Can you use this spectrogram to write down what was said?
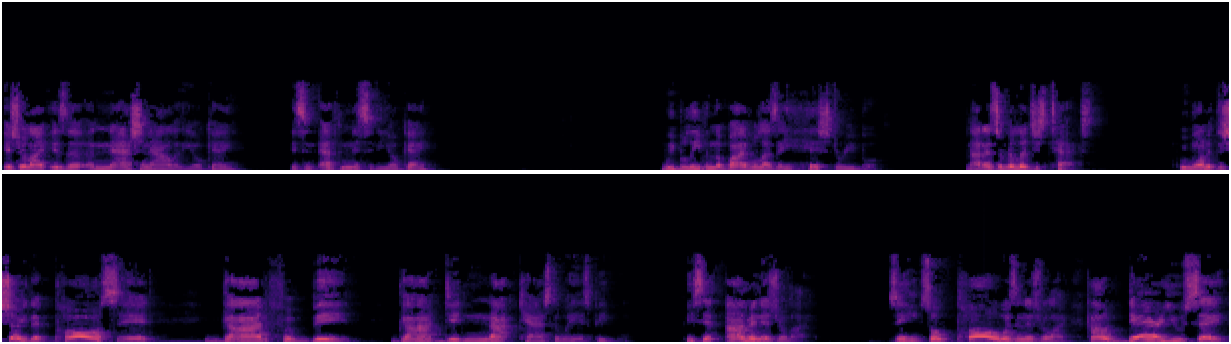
Israelite is a, a nationality, okay? It's an ethnicity, okay? We believe in the Bible as a history book not as a religious text. We wanted to show you that Paul said, God forbid. God did not cast away his people. He said, I'm an Israelite. See? So Paul was an Israelite. How dare you say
